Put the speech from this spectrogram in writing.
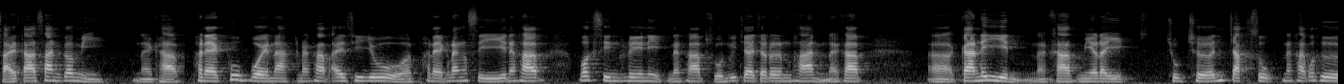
สายตาสั้นก็มีนะครับแผนกผู้ป่วยหนักนะครับ ICU แผนกรังสีนะครับ วัคซีนคลินิกนะครับ ศูนย์วิจัยเจริญพันธุ์นะครับการได้ยินนะครับ มีอะไรอีกฉุกเฉินจักษุนะครับ ก็คือ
